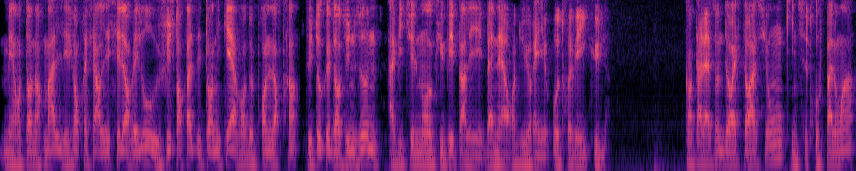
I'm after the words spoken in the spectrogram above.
Mais en temps normal, les gens préfèrent laisser leur vélo juste en face des tourniquets avant de prendre leur train, plutôt que dans une zone habituellement occupée par les bannes à ordures et autres véhicules. Quant à la zone de restauration, qui ne se trouve pas loin,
